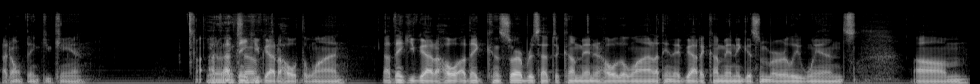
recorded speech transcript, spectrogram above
I don't think you can. You I, don't I think think so? you've got to hold the line. I think you've got to hold. I think conservatives have to come in and hold the line. I think they've got to come in and get some early wins. Um,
